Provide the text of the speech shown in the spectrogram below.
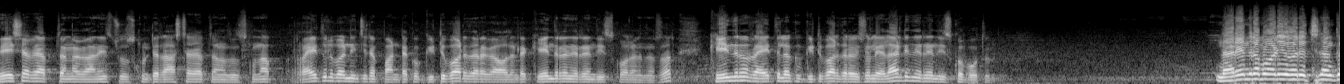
దేశవ్యాప్తంగా కానీ చూసుకుంటే రాష్ట్ర వ్యాప్తంగా చూసుకున్న రైతులు పండించిన పంటకు గిట్టుబాటు ధర కావాలంటే కేంద్ర నిర్ణయం తీసుకోవాలంటున్నారు సార్. కేంద్రం రైతులకు గిట్టుబాటు ధర విషయంలో ఎలాంటి నిర్ణయం తీసుకోబోతుంది? నరేంద్ర మోడీ గారు వచ్చినాక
